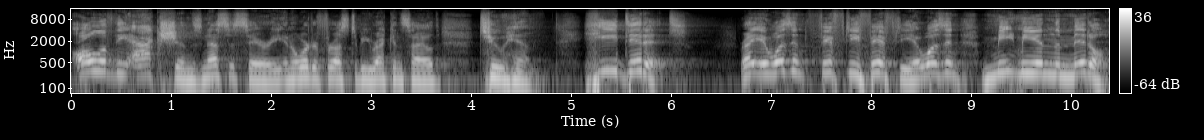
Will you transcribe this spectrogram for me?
all of the actions necessary in order for us to be reconciled to Him. He did it, right? It wasn't 50 50, it wasn't meet me in the middle.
